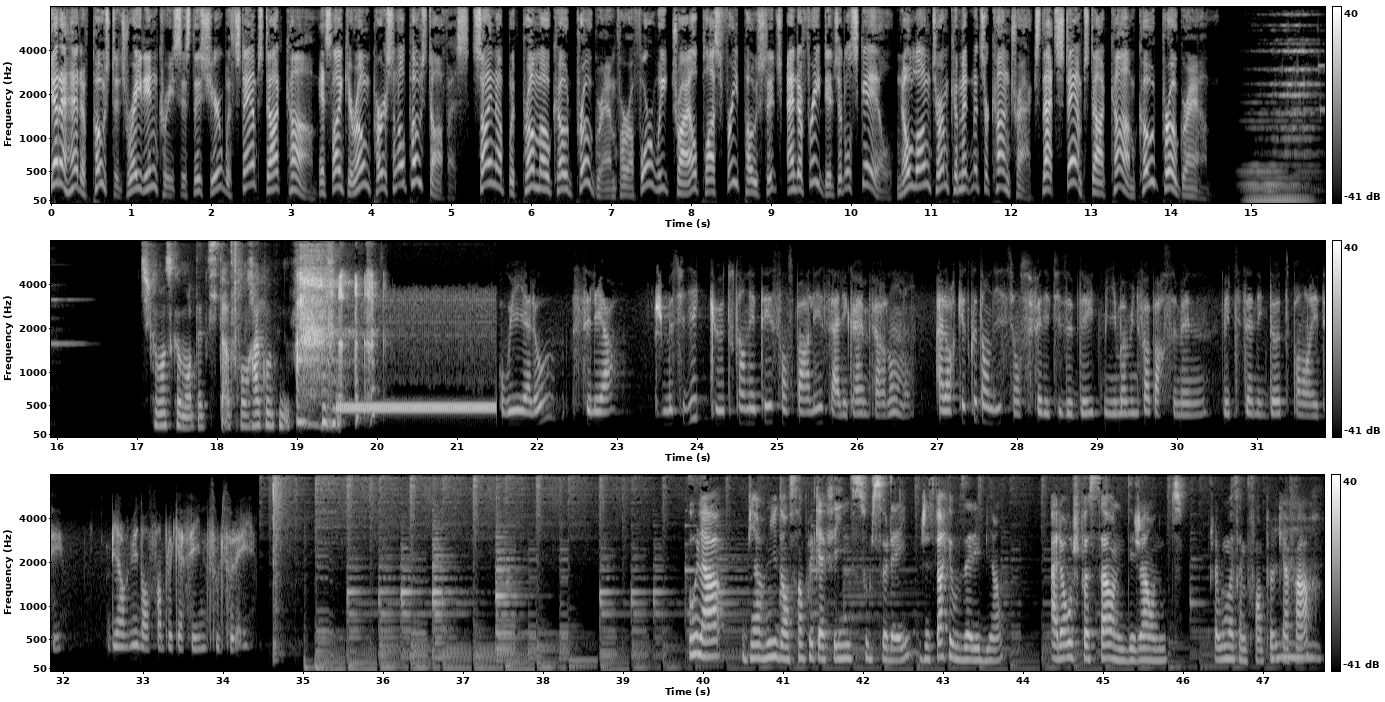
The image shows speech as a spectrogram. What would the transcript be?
Get ahead of postage rate increases this year with Stamps.com. It's like your own personal post office. Sign up with promo code PROGRAM for a four week trial plus free postage and a free digital scale. No long term commitments or contracts. That's Stamps.com code PROGRAM. Tu commences comment ta petite intro Raconte-nous. oui, allô C'est Léa. Je me suis dit que tout un été sans se parler, ça allait quand même faire long, non alors qu'est-ce que t'en dis si on se fait des petits updates minimum une fois par semaine, des petites anecdotes pendant l'été? Bienvenue dans Simple Caféine sous le soleil. Hola, bienvenue dans Simple Caféine sous le soleil. J'espère que vous allez bien. À l'heure où je poste ça, on est déjà en août. J'avoue, moi ça me fout un peu le cafard. Mmh.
